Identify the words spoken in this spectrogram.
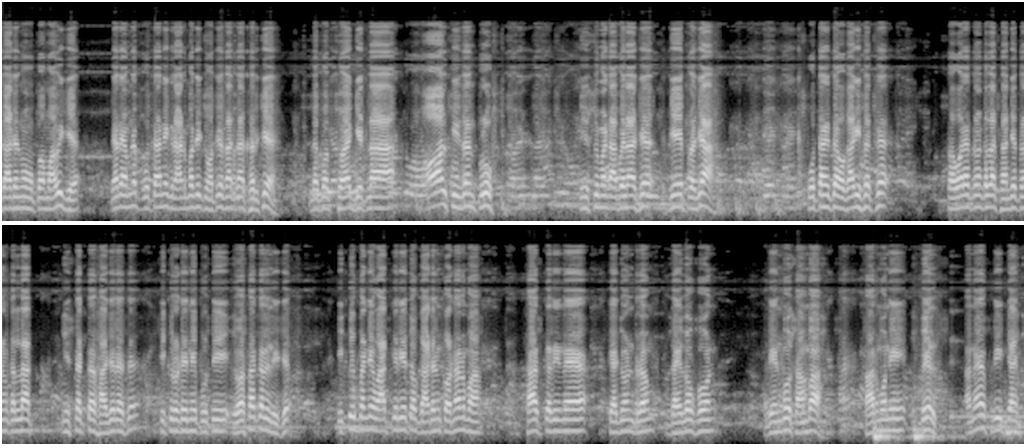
ગાર્ડનમાં મૂકવામાં આવી છે. ત્યારે એમણે પોતાની ગ્રાન્ટમાંથી ચોત્રીસ લાખના ખર્ચે લગભગ છ એક જેટલા ઓલ સિઝન પ્રૂફ ઇન્સ્ટ્રુમેન્ટ આપેલા છે, જે પ્રજા પોતાની રીતે વગાડી શકશે. સવારે ત્રણ કલાક, સાંજે ત્રણ કલાક ઇન્સ્ટ્રક્ટર હાજર રહેશે. સિક્યુરિટીની પૂરતી વ્યવસ્થા કરેલી છે. ઇક્વિપમેન્ટની વાત કરીએ તો ગાર્ડન કોર્નરમાં ખાસ કરીને cajon drum xylophone rainbow samba harmony, bells અને ફ્રી ચાઇમ્સ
